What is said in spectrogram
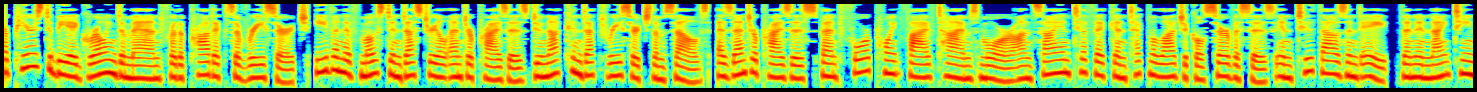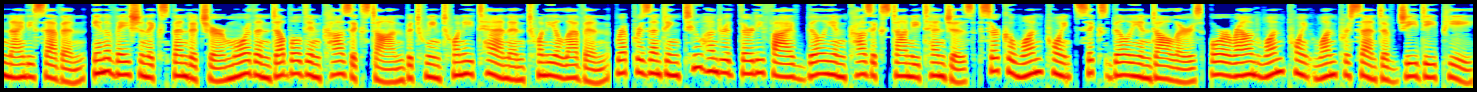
appears to be a growing demand for the products of research, even if most industrial enterprises do not conduct research themselves, as enterprises spent 4.5 times more on scientific and technological services in 2008 than in 1997. Innovation expenditure more than doubled in Kazakhstan between 2010 and 2011, representing 235 billion Kazakhstani tenges, circa $1.6 billion, or around 1.1% of GDP.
